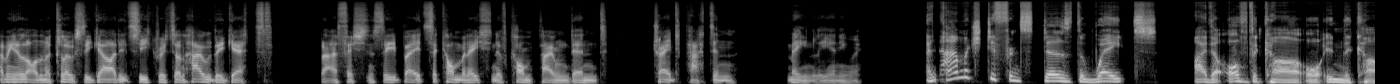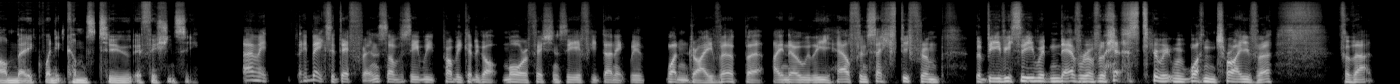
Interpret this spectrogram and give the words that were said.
I mean, a lot of them are closely guarded secrets on how they get that efficiency, but it's a combination of compound and tread pattern mainly, anyway. And how much difference does the weight either of the car or in the car make when it comes to efficiency? I mean, it makes a difference. Obviously, we probably could have got more efficiency if you'd done it with one driver, but I know the health and safety from the BBC would never have let us do it with one driver for that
